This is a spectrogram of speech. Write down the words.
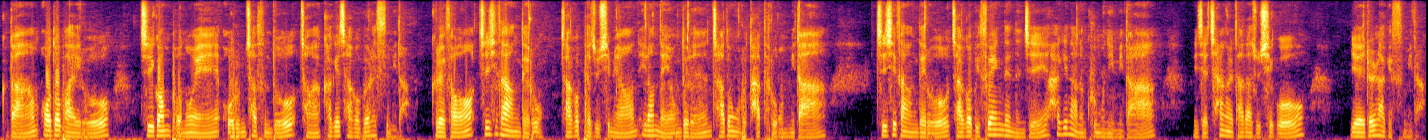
그 다음 ORDER BY로 직원 번호의 오름차순도 정확하게 작업을 했습니다. 그래서 지시사항대로 작업해 주시면 이런 내용들은 자동으로 다 들어옵니다. 지시사항대로 작업이 수행됐는지 확인하는 구문입니다. 이제 창을 닫아 주시고 예를 하겠습니다.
